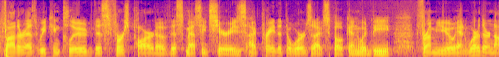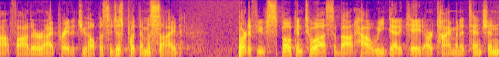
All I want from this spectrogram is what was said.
Father, as we conclude this first part of this message series, I pray that the words that I've spoken would be from you. And where they're not, Father, I pray that you help us to just put them aside. Lord, if you've spoken to us about how we dedicate our time and attention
